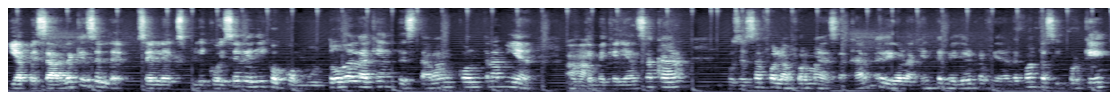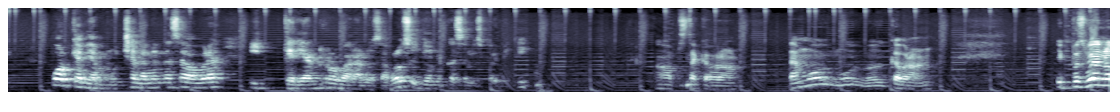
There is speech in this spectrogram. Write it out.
Y a pesar de que se le, se le explicó y se le dijo, como toda la gente estaba en contra mía, Ajá. me querían sacar, pues esa fue la forma de sacarme. Digo, la gente me dio al final de cuentas. ¿Y por qué? Porque había mucha lana en esa obra y querían robar a los sabrosos. Yo nunca se los permití. No, pues está cabrón. Está muy, muy, muy cabrón. Y pues bueno,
